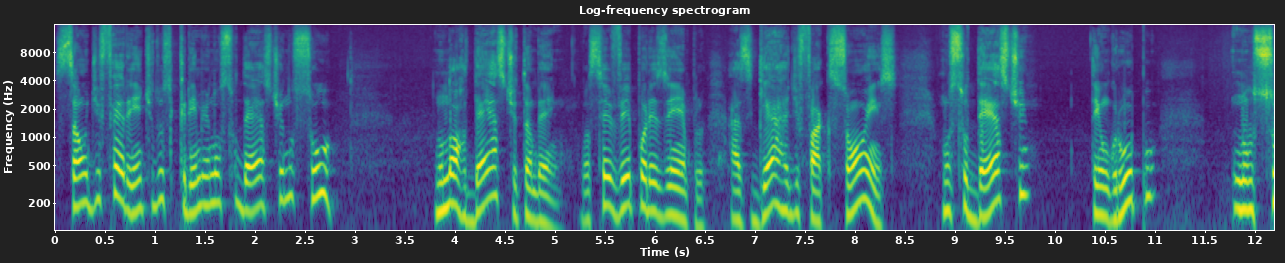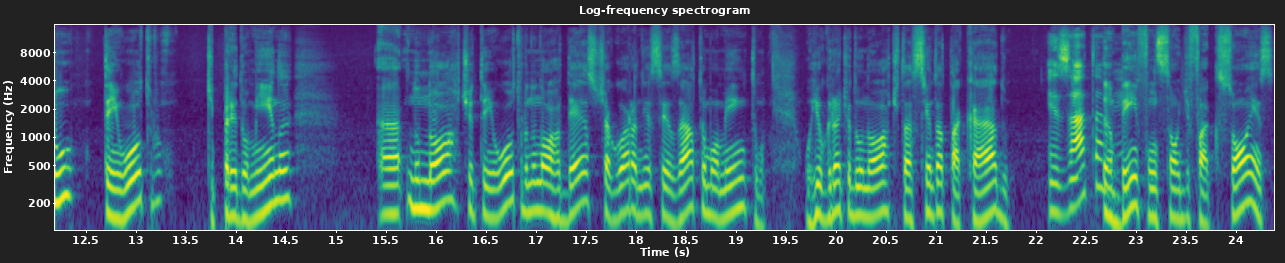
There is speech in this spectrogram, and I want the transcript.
são diferentes dos crimes no sudeste e no sul. No Nordeste também, você vê, por exemplo, as guerras de facções. No Sudeste tem um grupo, no Sul tem outro que predomina, uh, no Norte tem outro, no Nordeste, agora, nesse exato momento, o Rio Grande do Norte está sendo atacado. Exatamente. Também em função de facções.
